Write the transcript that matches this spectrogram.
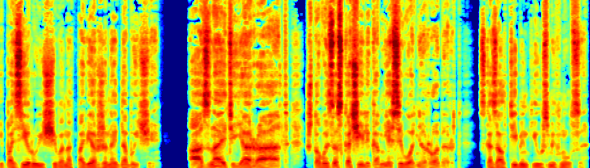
и позирующего над поверженной добычей. «А знаете, я рад, что вы заскочили ко мне сегодня, Роберт», — сказал Тибинг и усмехнулся.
